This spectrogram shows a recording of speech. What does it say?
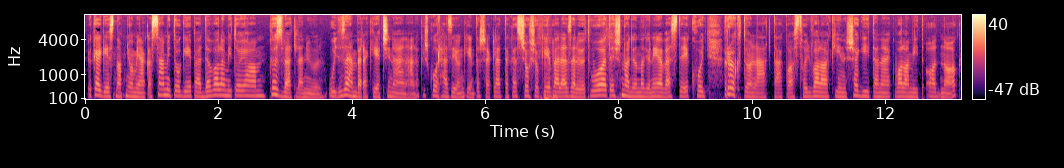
ők egész nap nyomják a számítógépet, de valamit olyan közvetlenül úgy az emberekért csinálnának, és kórházi önkéntesek lettek, ez sok-sok évvel ezelőtt volt, és nagyon-nagyon élvezték, hogy rögtön látták azt, hogy valakin segítenek, valamit adnak,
